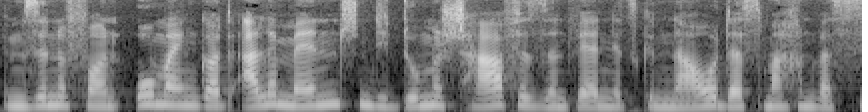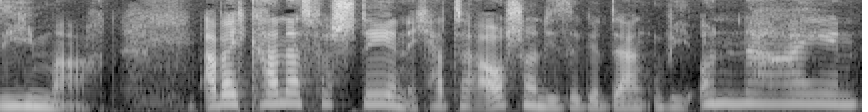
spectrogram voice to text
Im Sinne von, oh mein Gott, alle Menschen, die dumme Schafe sind, werden jetzt genau das machen, was sie macht. Aber ich kann das verstehen. Ich hatte auch schon diese Gedanken wie, oh nein,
